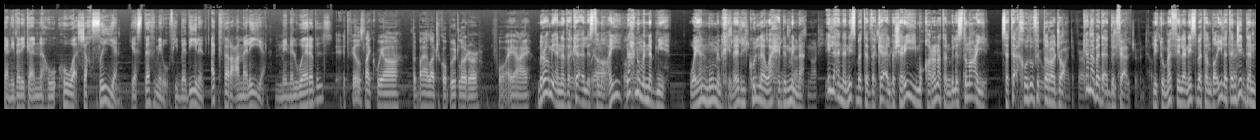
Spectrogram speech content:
يعني ذلك أنه هو شخصيا يستثمر في بديل أكثر عملية من الويربلز It feels like we are the biological bootloader for AI. برغم أن الذكاء الاصطناعي نحن من نبنيه. وينمو من خلال كل واحد منا. إلا أن نسبة الذكاء البشري مقارنة بالاصطناعي ستأخذ في التراجع كما بدأت بالفعل لتمثل نسبة ضئيلة جدا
